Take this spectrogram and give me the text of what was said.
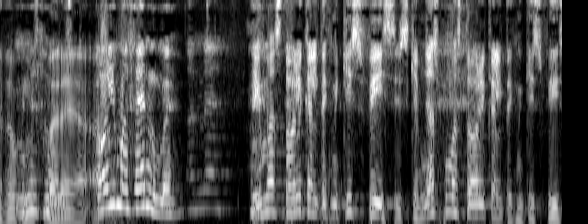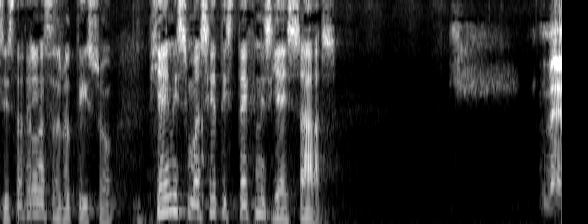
εδώ που Μην είμαστε αγχώνεστε. παρέα. Όλοι μαθαίνουμε. Α, ναι. Είμαστε όλοι καλλιτεχνικής φύσης. Και μιας που είμαστε όλοι καλλιτεχνικής φύσης, θα ήθελα να σας ρωτήσω, ποια είναι η σημασία της τέχνης για εσάς; Ναι.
